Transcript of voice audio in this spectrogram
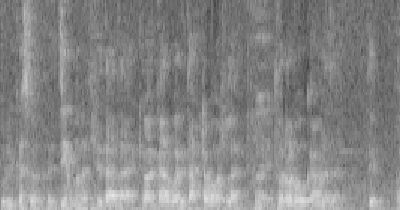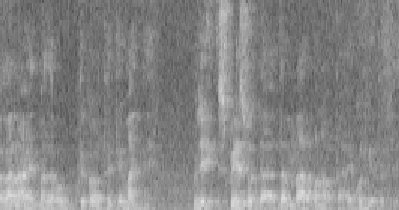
पूर्वी कसं होतं जे म्हणत ते दादा किंवा कारभारी धाकटा भाऊ असला. थोरला भाऊ काय म्हणायचा ते फलाना आहेत माझा भाऊ ते करतोय ते मान्य आहे. म्हणजे स्पेस होता दमणारपणा होता ऐकून घेत होते.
